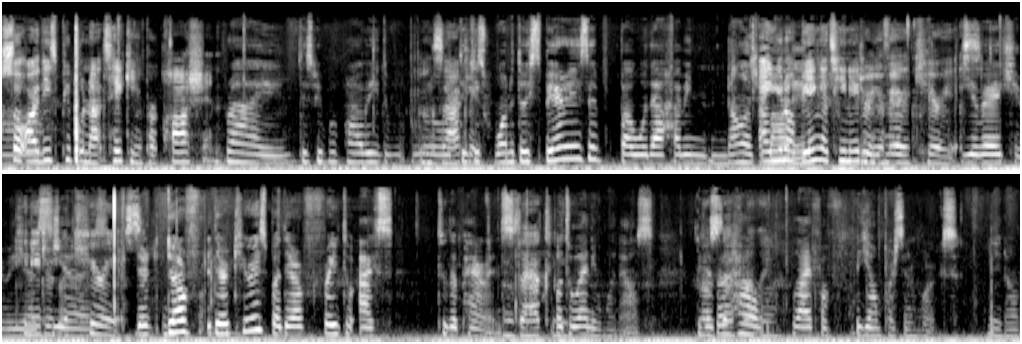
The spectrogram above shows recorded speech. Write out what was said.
so are these people not taking precaution? Right. These people probably, you know, Exactly. they just wanted to experience it, but without having knowledge And you know, it. being a teenager, you're mm-hmm. very curious. You're very curious. Teenagers yes. are curious. They're they're they're curious, but they're afraid to ask to the parents exactly. or to anyone else because Most that's how life of a young person works. You know.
